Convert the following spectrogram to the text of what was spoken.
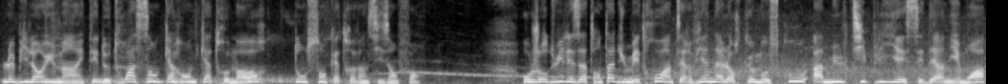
Le bilan humain était de 344 morts, dont 186 enfants. Aujourd'hui, les attentats du métro interviennent alors que Moscou a multiplié ces derniers mois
